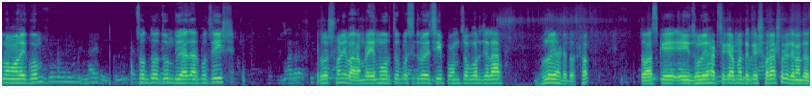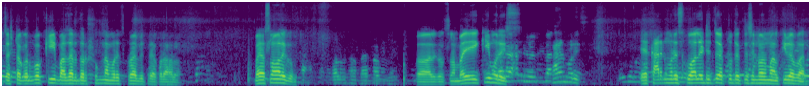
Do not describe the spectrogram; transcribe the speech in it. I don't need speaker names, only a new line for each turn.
আসসালামু আলাইকুম। চোদ্দ জুন দুই হাজার পঁচিশ রোজ শনিবার আমরা এই মুহূর্তে উপস্থিত রয়েছি পঞ্চগড় জেলার ধুলইহাটে দর্শক। তো আজকে এই ধুলইহাট থেকে আপনাদেরকে সরাসরি জানা দেওয়ার চেষ্টা করব কি বাজার দর শুকনা মরিচ ক্রয় বিক্রয় করা হলো। ভাই আসসালামু আলাইকুম। ওয়ালাইকুম আসসালাম। ভাই এই কি মরিচ? কারেন্ট মরিচ। কোয়ালিটি তো একটু দেখতেছি নর্মাল কি ব্যাপার?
